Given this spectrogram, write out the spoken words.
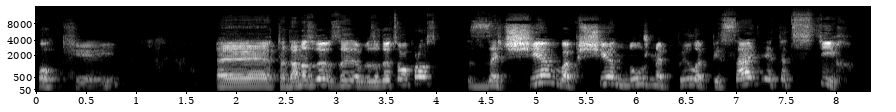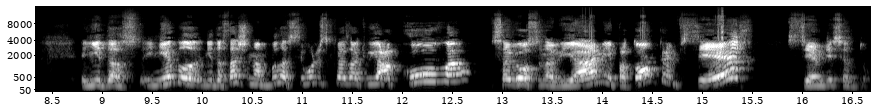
Окей. Э, тогда задается вопрос, зачем вообще нужно было писать этот стих? И, не, до, и не было, недостаточно нам было всего лишь сказать, у Якова с его сыновьями и потомками всех 70 душ.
